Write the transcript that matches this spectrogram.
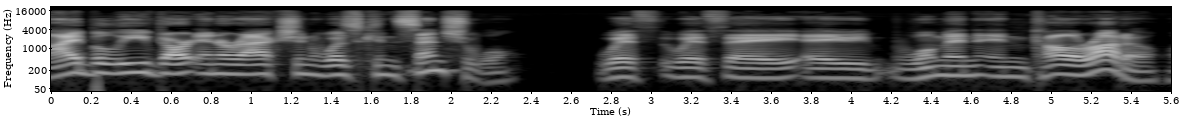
"I believed our interaction was consensual with with a a woman in Colorado."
